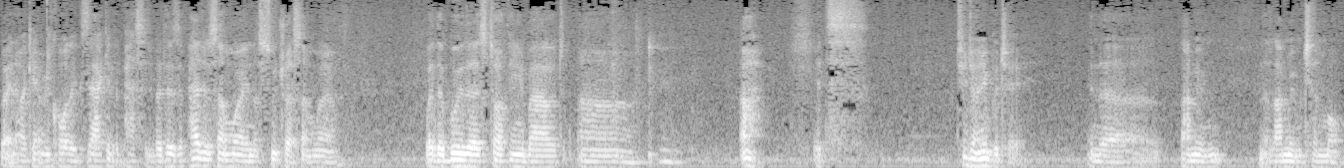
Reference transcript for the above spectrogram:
right now I can't recall exactly the passage, but there's a passage somewhere in the sutra somewhere where the Buddha is talking about, uh, ah, it's Chujang Rinpoche in the Lamrim, in the Lamrim Chenmo,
